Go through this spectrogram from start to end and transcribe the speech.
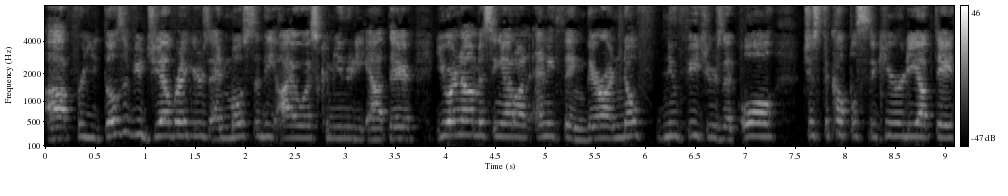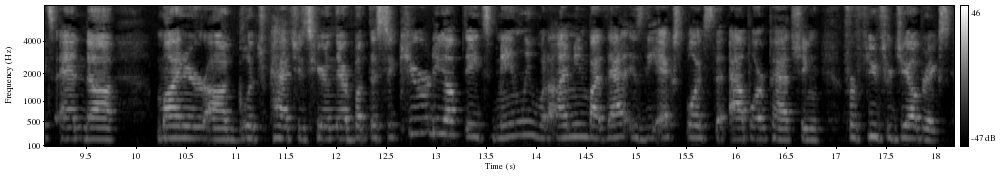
Uh, for you, those of you jailbreakers and most of the iOS community out there, you are not missing out on anything. There are no new features at all, just a couple security updates and uh, minor uh, glitch patches here and there, but the security updates, mainly what I mean by that is the exploits that Apple are patching for future jailbreaks.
